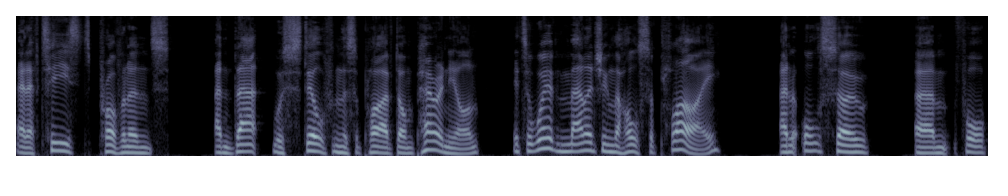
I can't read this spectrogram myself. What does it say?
NFTs, provenance, and that was still from the supply of Dom Perignon. It's a way of managing the whole supply, and also um, for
